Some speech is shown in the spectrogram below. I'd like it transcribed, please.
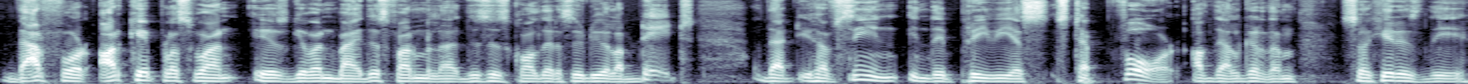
therefore rk plus 1 is given by this formula this is called the residual update that you have seen in the previous step 4 of the algorithm. So here is the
